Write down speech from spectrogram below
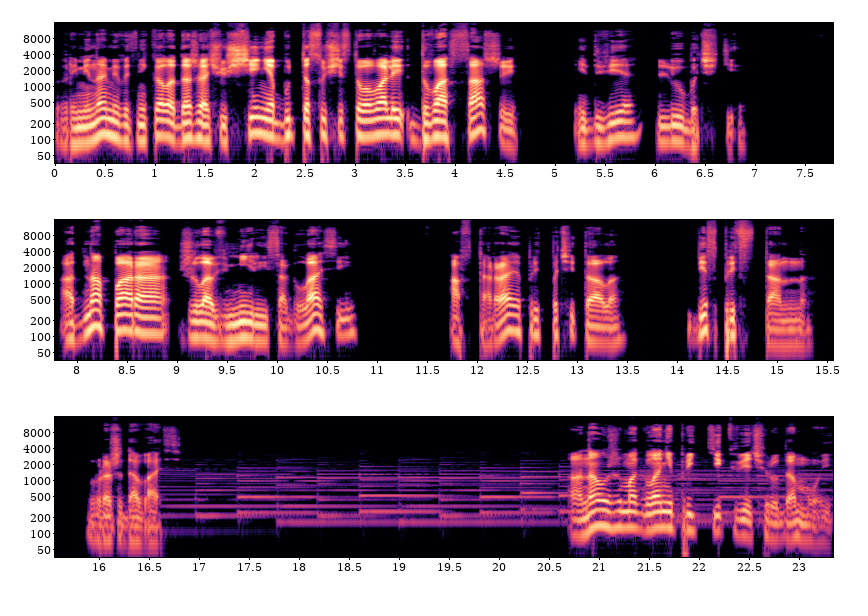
Временами возникало даже ощущение, будто существовали два Саши и две Любочки. Одна пара жила в мире и согласии, а вторая предпочитала беспрестанно враждовать. Она уже могла не прийти к вечеру домой.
